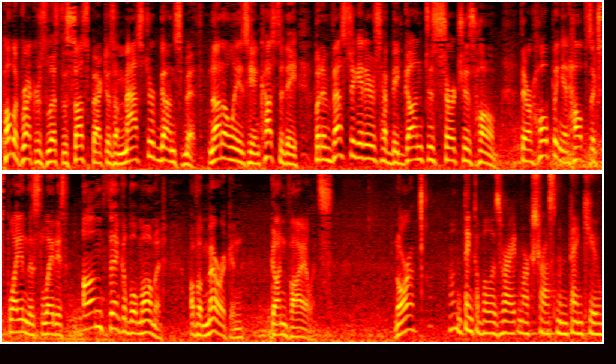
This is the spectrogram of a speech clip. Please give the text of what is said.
Public records list the suspect as a master gunsmith. Not only is he in custody, but investigators have begun to search his home. They're hoping it helps explain this latest unthinkable moment of American gun violence. Norah? Unthinkable is right, Mark Strassman. Thank you.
